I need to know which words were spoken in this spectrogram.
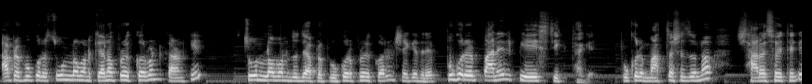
আপনি পুকুরে চুন লবণ কেন প্রয়োগ করবেন? কারণ কি চুন লবণ যদি আপনি পুকুরে প্রয়োগ করেন, সেক্ষেত্রে পুকুরের পানির পিএইচ ঠিক থাকে। পুকুরে মাছ চাষের জন্য সাড়ে ছয় থেকে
